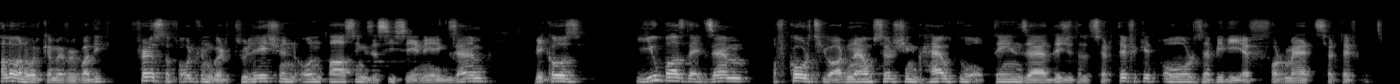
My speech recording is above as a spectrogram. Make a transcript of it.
Hello and welcome everybody. First of all, congratulations on passing the CCNA exam because you passed the exam. Of course, you are now searching how to obtain the digital certificate or the PDF format certificate.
